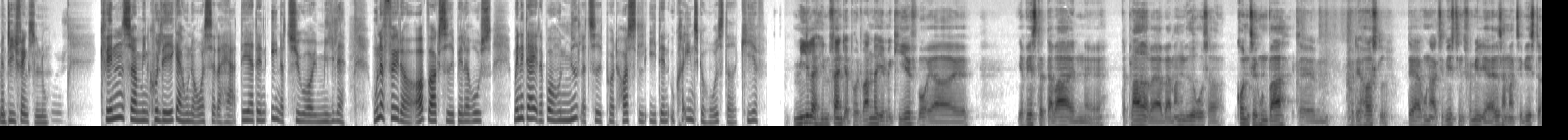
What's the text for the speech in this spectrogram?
Men de er i fængsel nu. Kvinden, som min kollega hun oversætter her, det er den 21-årige Mila. Hun er født og opvokset i Belarus, men i dag der bor hun midlertidigt på et hostel i den ukrainske hovedstad Kiev. Mila, hende fandt jeg på et vandrehjem i Kiev, hvor jeg, øh, jeg vidste, at der var en, øh, der plejede at være, være mange hvide russere. Grunden til, at hun var øh, på det hostel, det er, at hun er aktivist, hendes familie er alle sammen aktivister.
